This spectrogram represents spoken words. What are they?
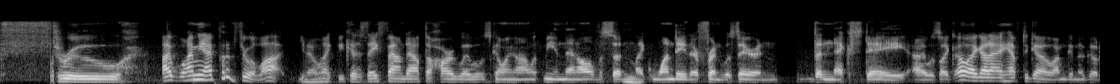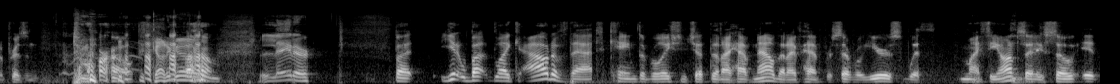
through I, well, I mean, I put them through a lot, you know, mm-hmm. like because they found out the hard way what was going on with me, and then all of a sudden, mm. like one day their friend was there, and the next day I was like, "Oh, I got, to I have to go. I'm going to go to prison tomorrow." Gotta go. um, Later. but you know, but like out of that came the relationship that I have now that I've had for several years with my fiance. Mm. So it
